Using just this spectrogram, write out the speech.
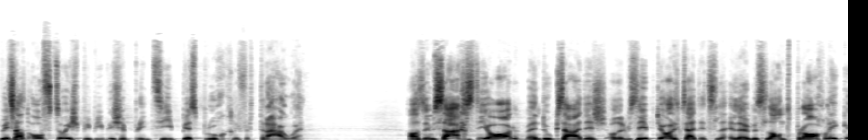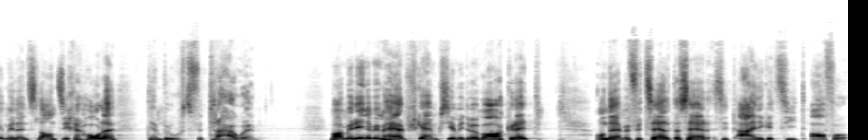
Wie es halt oft so ist bei biblischen Prinzipien, es braucht ein bisschen Vertrauen. Also im sechsten Jahr, wenn du gesagt hast, oder im siebten Jahr, gesagt, jetzt lassen wir das Land brach liegen, wir lassen das Land sich erholen, dann braucht es Vertrauen. Ich habe mir erinnern, beim Herbstcamp mit einem Mann geredet und er hat mir erzählt, dass er seit einiger Zeit anfangen,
